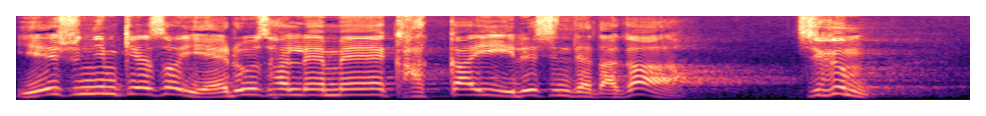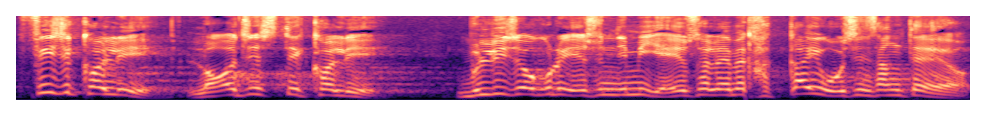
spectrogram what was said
예수님께서 예루살렘에 가까이 이르신 데다가 지금 physically, logistically, 물리적으로 예수님이 예루살렘에 가까이 오신 상태예요.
